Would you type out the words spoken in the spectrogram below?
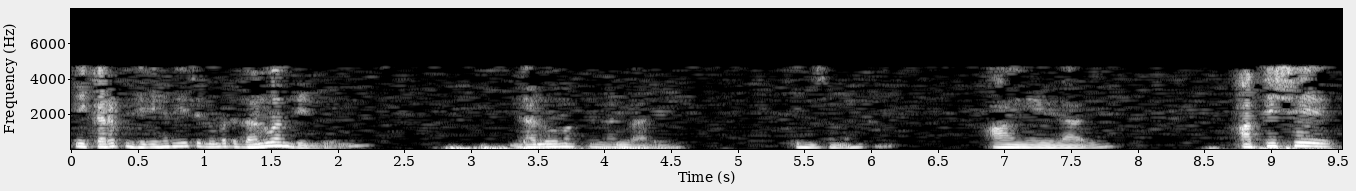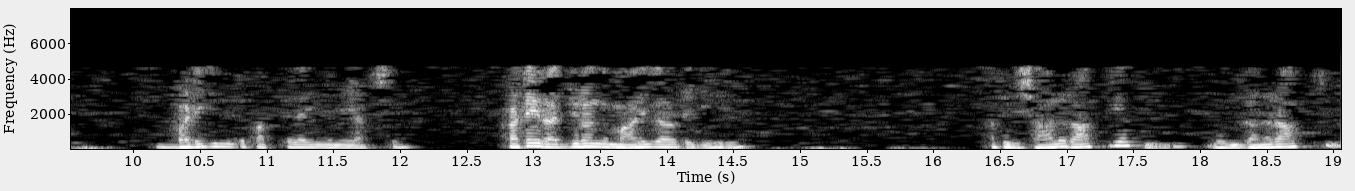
මේ කරපු හිරිහැරියට නුඹට දඬුවම් දෙන්නේ. දඬුවමක් නම් අනිවාර්යයි. එහෙම සමහරවිට. ආන්ගේ වෙලාවේ අතිශය බඩගින්නට පත් වෙලා ඉන්න මේ යක්ෂයා රටේ රජුරන්ගේ මාලිගාවට ගිහිල්ලා අති විශාල රාත්‍රියක් නේ. බොහොම ඝන රාත්‍රියක්.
